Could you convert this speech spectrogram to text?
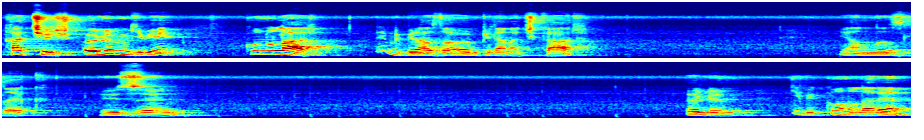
kaçış, ölüm gibi konular mi? Biraz daha ön plana çıkar. Yalnızlık, hüzün, ölüm gibi konuların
